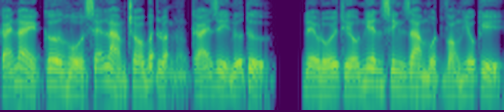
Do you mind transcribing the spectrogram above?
cái này cơ hồ sẽ làm cho bất luận cái gì nữ tử, đều đối thiếu niên sinh ra một vòng hiếu kỳ.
